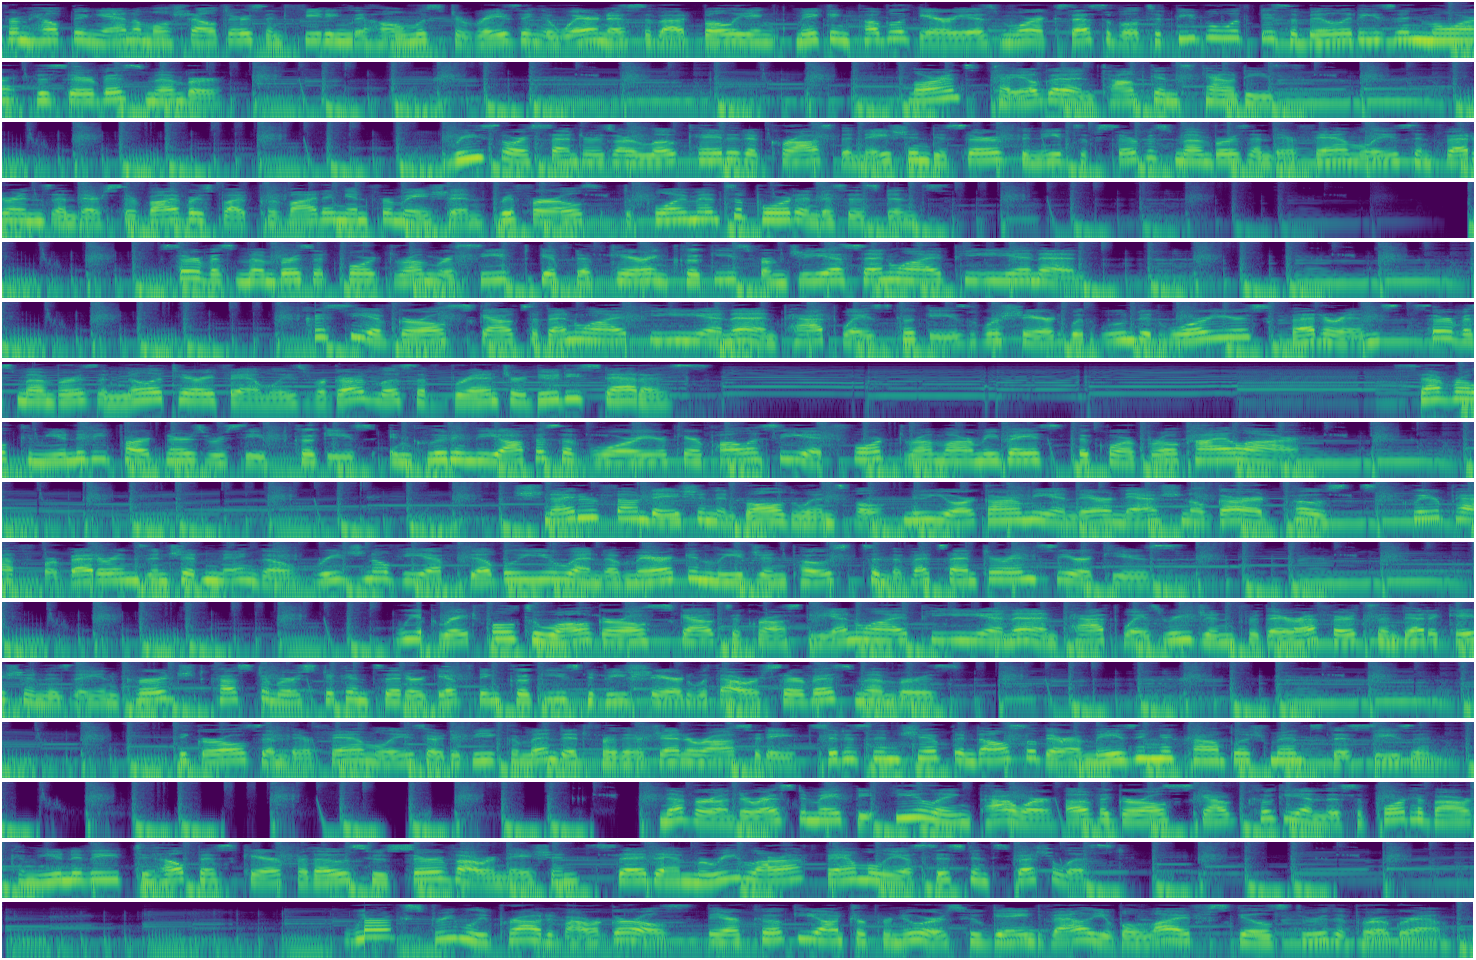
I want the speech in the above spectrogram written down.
From helping animal shelters and feeding the homeless to raising awareness about bullying, making public areas more accessible to people with disabilities and more, the service member. Lawrence, Tioga and Tompkins counties. Resource centers are located across the nation to serve the needs of service members and their families and veterans and their survivors by providing information, referrals, deployment support and assistance. Service members at Fort Drum received gift of caring cookies from GSNYPENN. Courtesy of Girl Scouts of NYPENN Pathways cookies were shared with wounded warriors, veterans, service members and military families regardless of branch or duty status. Several community partners received cookies, including the Office of Warrior Care Policy at Fort Drum Army Base, the Corporal Kyle R. Schneider Foundation in Baldwinsville, New York Army and Air National Guard posts, Clear Path for Veterans in Chittenango, Regional VFW and American Legion posts in the Vet Center in Syracuse. We are grateful to all Girl Scouts across the NYPENN Pathways region for their efforts and dedication as they encouraged customers to consider gifting cookies to be shared with our service members. The girls and their families are to be commended for their generosity, citizenship and also their amazing accomplishments this season. Never underestimate the healing power of a Girl Scout cookie and the support of our community to help us care for those who serve our nation, said Anne-Marie Lara, Family Assistant Specialist. We are extremely proud of our girls. They are cookie entrepreneurs who gained valuable life skills through the program.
